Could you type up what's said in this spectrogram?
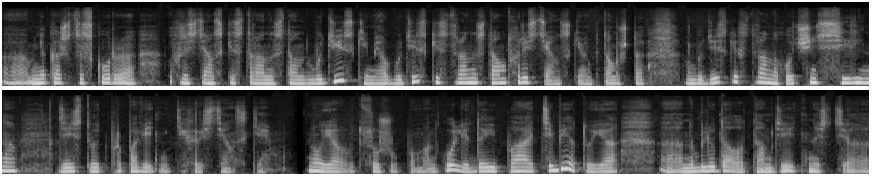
А, мне кажется, скоро христианские страны станут буддийскими, а буддийские страны станут христианскими, потому что в буддийских странах очень сильно действуют проповедники христианские. Ну, я вот сужу по Монголии, да и по Тибету я э, наблюдала там деятельность э,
